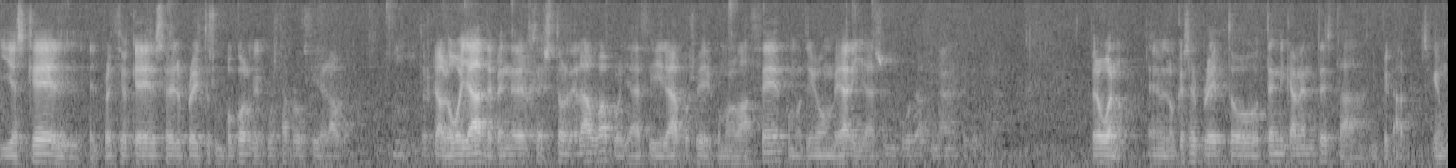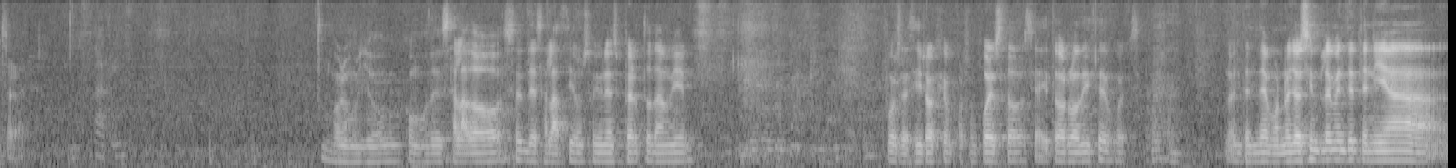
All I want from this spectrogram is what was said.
y es que el, el precio que se ve el proyecto es un poco lo que cuesta producir el agua. Entonces, claro, luego ya depende del gestor del agua, pues ya decidirá pues, oye, cómo lo va a hacer, cómo tiene que bombear y ya es un poco al final el precio final. Pero bueno, en lo que es el proyecto técnicamente está impecable, así que muchas gracias. Bueno, yo como desalador, desalación soy un experto también pues deciros que, por supuesto, si ahí todos lo dicen, pues lo entendemos. ¿no? Yo simplemente tenía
